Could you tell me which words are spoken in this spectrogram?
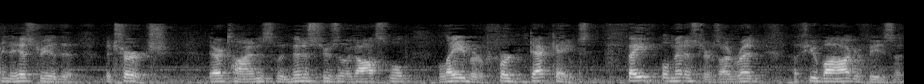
in the history of the, the church, there are times when ministers of the gospel labor for decades, faithful ministers. I've read a few biographies of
